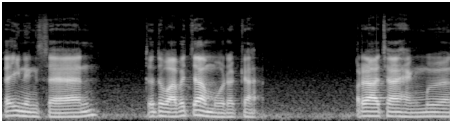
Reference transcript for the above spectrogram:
และอีกหนึ่งแสนทูลถวายพระเจ้ามูรกะ ราชาแห่งเมือง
